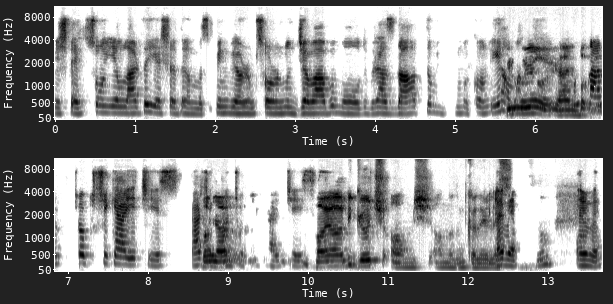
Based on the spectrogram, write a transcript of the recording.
işte son yıllarda yaşadığımız bilmiyorum sorunun cevabı mı oldu biraz dağıttım mı konuyu ama yo, yo, yani bundan çok şikayetçiyiz. Gerçekten bayağı, çok şikayetçiyiz. Bayağı bir göç almış anladığım kadarıyla. Evet. Evet.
